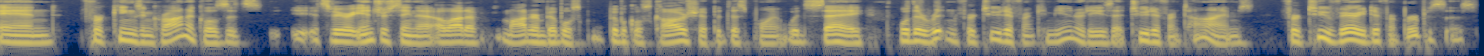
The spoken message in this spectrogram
And for kings and chronicles it's it's very interesting that a lot of modern biblical biblical scholarship at this point would say well they're written for two different communities at two different times for two very different purposes.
